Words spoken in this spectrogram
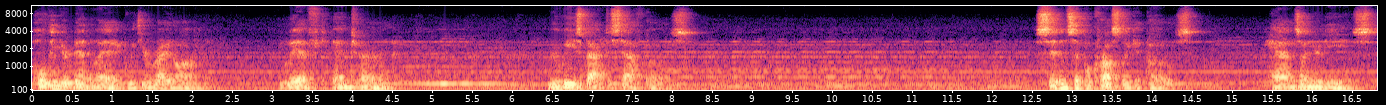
holding your bent leg with your right arm. Lift and turn. Release back to staff pose. Sit in simple cross-legged pose. Hands on your knees.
